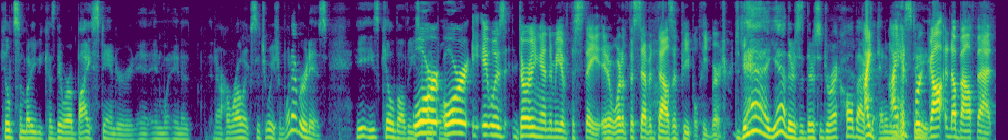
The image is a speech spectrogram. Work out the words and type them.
killed somebody because they were a bystander in, in, in a in a heroic situation. Whatever it is, he, he's killed all these Or people. or it was during Enemy of the State and one of the seven thousand people he murdered. Yeah, yeah. There's a, there's a direct callback I, to Enemy I of the had forgotten about that.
